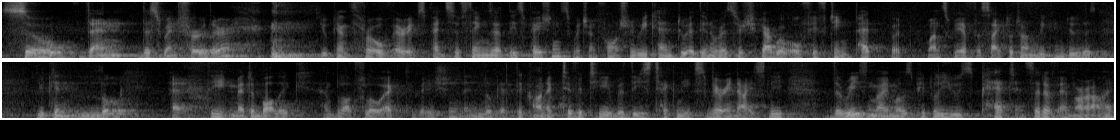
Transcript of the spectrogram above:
So then this went further. you can throw very expensive things at these patients, which unfortunately we can't do at the University of Chicago, 015 PET, but once we have the cyclotron, we can do this. You can look at the metabolic and blood flow activation and look at the connectivity with these techniques very nicely. The reason why most people use PET instead of MRI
